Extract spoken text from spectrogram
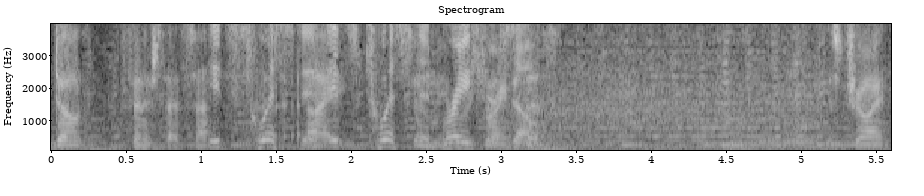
Don't finish that sentence. It's twisted. I It's twisted. Brace referring yourself. This. this joint,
